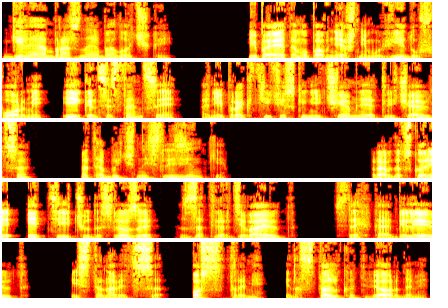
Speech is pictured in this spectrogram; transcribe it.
гелеобразной оболочкой. И поэтому по внешнему виду, форме и консистенции они практически ничем не отличаются от обычной слезинки. Правда, вскоре эти чудо-слезы затвердевают, слегка белеют и становятся острыми и настолько твердыми,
